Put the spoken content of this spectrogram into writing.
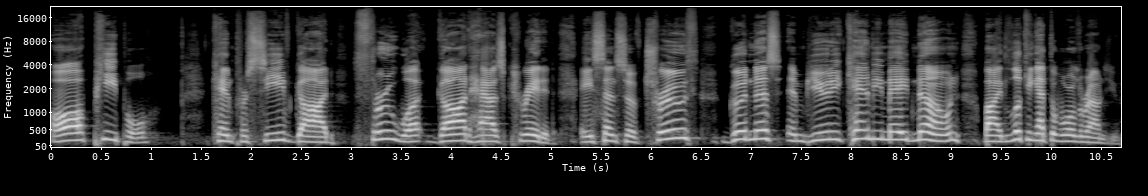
All people can perceive God through what God has created. A sense of truth, goodness, and beauty can be made known by looking at the world around you.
